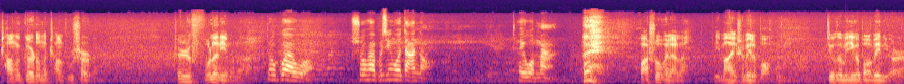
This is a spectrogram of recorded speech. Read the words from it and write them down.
唱个歌都能唱出事儿来，真是服了你们了。都怪我，说话不经过大脑。还有我妈，哎，话说回来了，你妈也是为了保护你，就这么一个宝贝女儿，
